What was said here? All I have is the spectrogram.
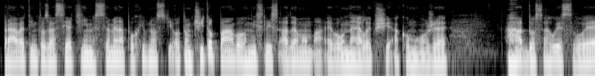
práve týmto zasiatím semena pochybnosti o tom, či to Pán Boh myslí s Adamom a Evou najlepšie, ako môže, had dosahuje svoje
